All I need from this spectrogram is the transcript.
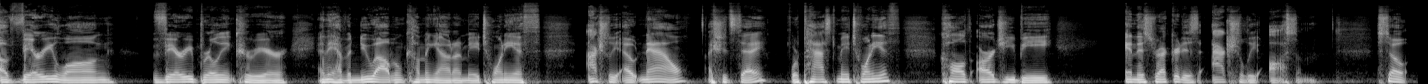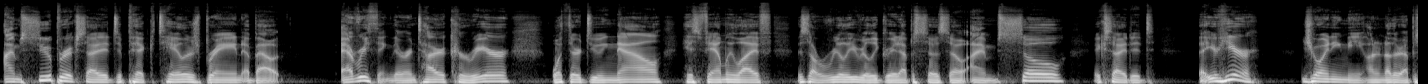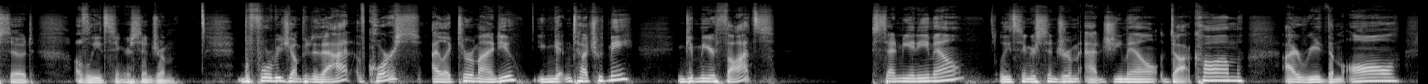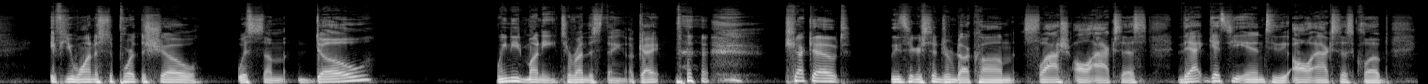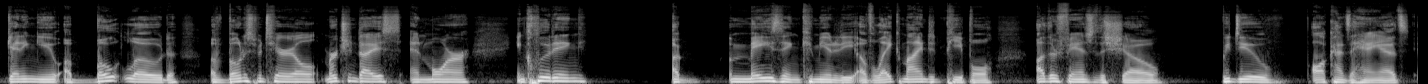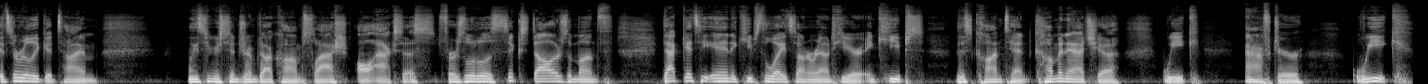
a very long, very brilliant career. And they have a new album coming out on May 20th. Actually, out now, I should say. We're past May 20th, called RGB. And this record is actually awesome. So I'm super excited to pick Taylor's brain about everything their entire career, what they're doing now, his family life. This is a really, really great episode. So I'm so excited that you're here joining me on another episode of Lead Singer Syndrome. Before we jump into that, of course, I like to remind you you can get in touch with me and give me your thoughts. Send me an email, leadsingersyndrome at gmail.com. I read them all. If you want to support the show with some dough, we need money to run this thing, okay? Check out leadsingersyndrome.com slash all access. That gets you into the all access club, getting you a boatload of bonus material, merchandise, and more, including a amazing community of like-minded people, other fans of the show. We do all kinds of hangouts. It's a really good time leadsingersyndrome.com slash all access for as little as $6 a month. That gets you in. It keeps the lights on around here and keeps this content coming at you week after week.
